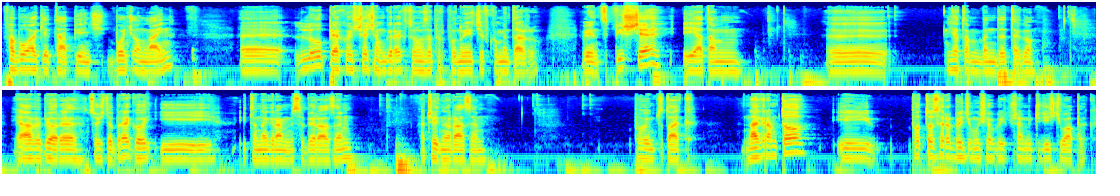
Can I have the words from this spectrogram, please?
Fabuła GTA 5 bądź online e, lub jakąś trzecią grę, którą zaproponujecie w komentarzu. Więc piszcie i ja tam. Yy, ja tam będę tego. Ja wybiorę coś dobrego i, i to nagramy sobie razem. Znaczy jedno razem. Powiem to tak. Nagram to i pod to serio będzie musiało być przynajmniej 30 łapek.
